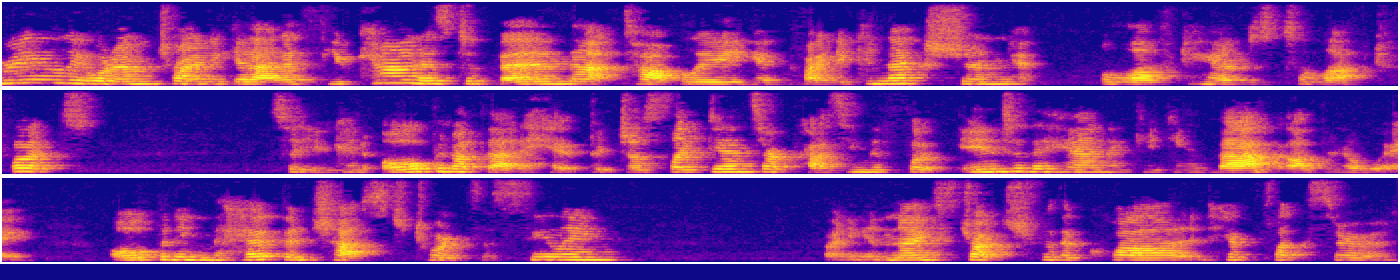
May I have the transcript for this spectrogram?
really what I'm trying to get at, if you can, is to bend that top leg and find a connection, left hand to left foot. So you can open up that hip, just like dancer, pressing the foot into the hand and kicking back up and away. Opening the hip and chest towards the ceiling. Finding a nice stretch for the quad and hip flexor.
